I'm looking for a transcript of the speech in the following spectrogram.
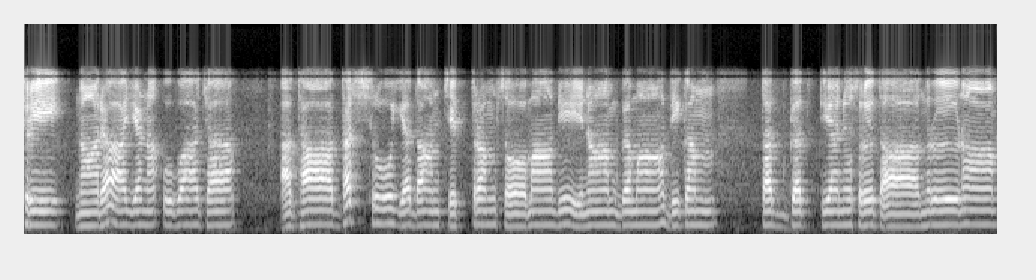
श्रीनारायण उवाच अथाधश्रूयदां चित्रं सोमादीनां गमादिकं तद्गत्यनुसृता नृणां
